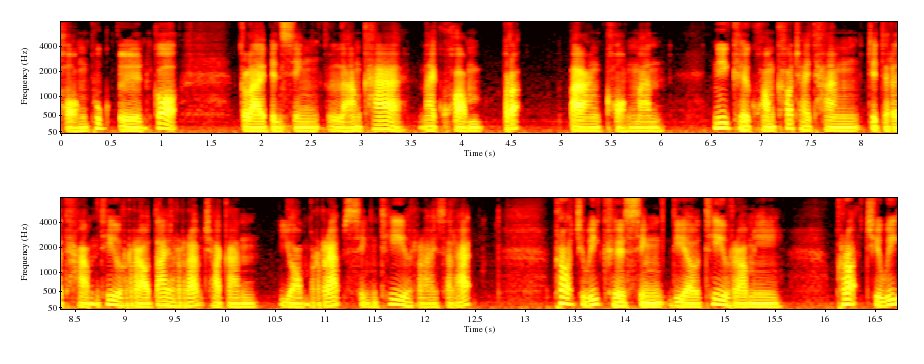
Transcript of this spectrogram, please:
ของผู้อื่นก็กลายเป็นสิ่งล้ำค่าในความประปางของมัน นี่คือความเข้าใจทางจิตรธรรมที่เราได้รับจากการยอมรับสิ่งที่ไร้สาระ เพราะชีวิตคือสิ่งเดียวที่เรามี เพราะชีวิต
